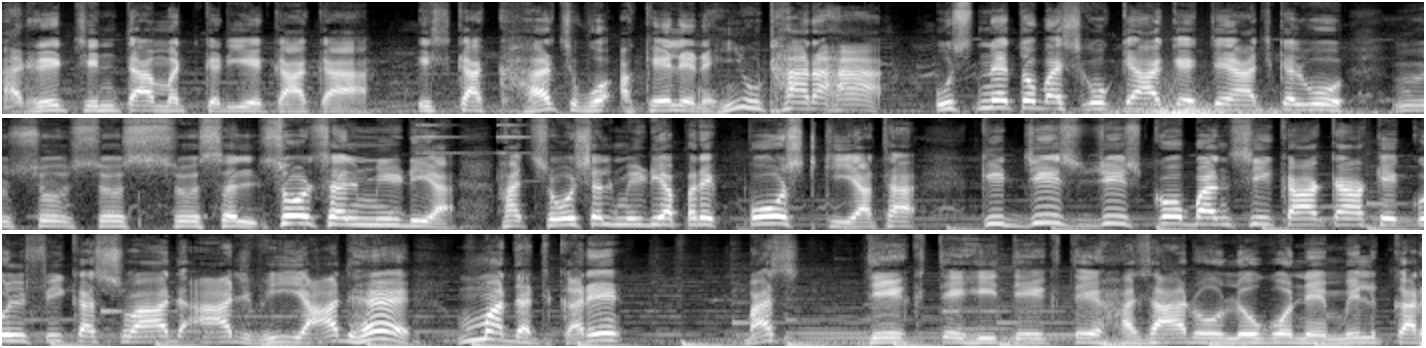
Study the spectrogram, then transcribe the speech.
अरे चिंता मत करिए काका इसका खर्च वो अकेले नहीं उठा रहा। उसने तो बस वो क्या कहते हैं आजकल वो so, so, social social media हाँ सोशल मीडिया पर एक पोस्ट किया था कि जिस जिसको बंसी काका के कुल्फी का स्वाद आज भी याद है मदद करें। बस देखते ही देखते हज़ारों लोगों ने मिलकर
